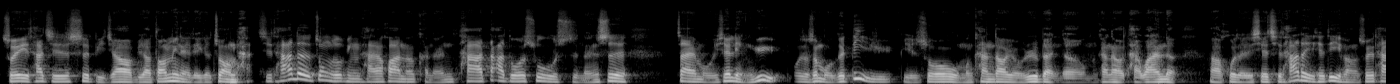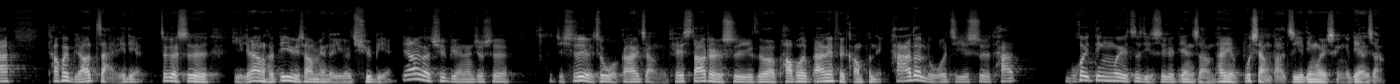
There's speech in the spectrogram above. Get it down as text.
所以它其实是比较比较 dominate 的一个状态。其他的众筹平台的话呢，可能它大多数只能是。在某一些领域，或者说某个地域，比如说我们看到有日本的，我们看到有台湾的啊，或者一些其他的一些地方，所以它它会比较窄一点。这个是体量和地域上面的一个区别。第二个区别呢，就是其实也是我刚才讲的，Kickstarter 是一个 public benefit company，它的逻辑是它不会定位自己是一个电商，它也不想把自己定位成一个电商，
